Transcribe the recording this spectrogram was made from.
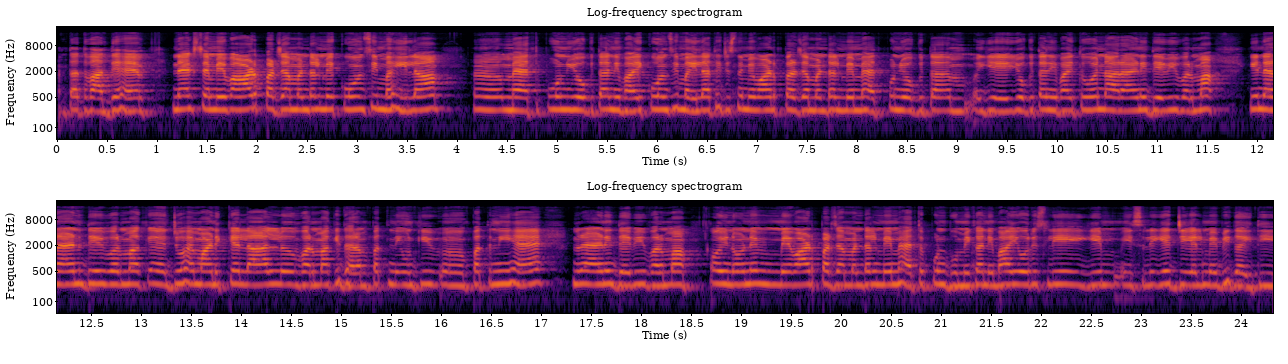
तत्वाद्य है। नेक्स्ट है मेवाड़, प्रजामंडल में कौन सी महिला महत्वपूर्ण योग्यता निभाई? कौन सी महिला थी जिसने मेवाड़, प्रजामंडल में महत्वपूर्ण योग्यता, ये योग्यता निभाई? तो है नारायणी देवी वर्मा। ये नारायण देवी वर्मा के, जो है माणिक्य लाल वर्मा की धर्मपत्नी उनकी पत्नी है नारायणी देवी वर्मा, और इन्होंने मेवाड़ प्रजामंडल में महत्वपूर्ण भूमिका निभाई और इसलिए ये इसलिए ये जेल में भी गई थी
